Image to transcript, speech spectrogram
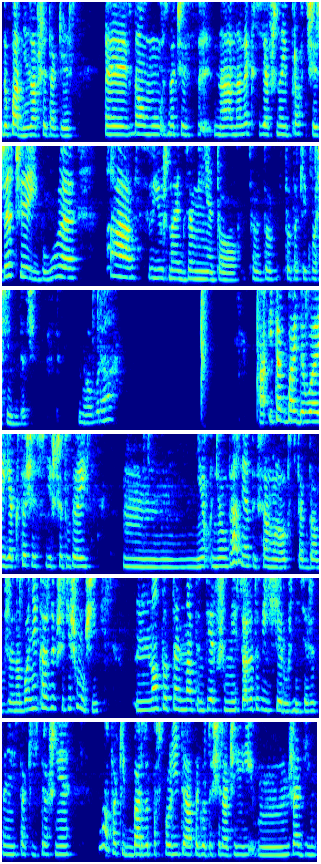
Dokładnie, zawsze tak jest. W domu, znaczy w, na, na lekcji zawsze najprostsze rzeczy i w ogóle, a już na egzaminie to, to, to, to tak jak właśnie widać. Dobra. A i tak by the way, jak ktoś jest jeszcze tutaj mm, nie, nie ogarnia tych samolotów tak dobrze, no bo nie każdy przecież musi, no to ten na tym pierwszym miejscu, ale to widzicie różnicę, że ten jest taki strasznie, no taki bardzo pospolity, a tego to się raczej mm, rzadziej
